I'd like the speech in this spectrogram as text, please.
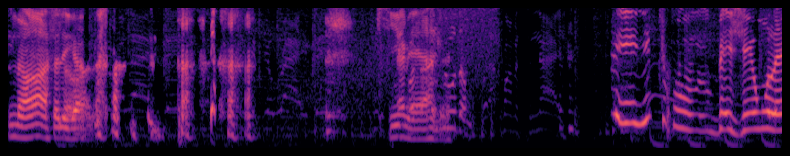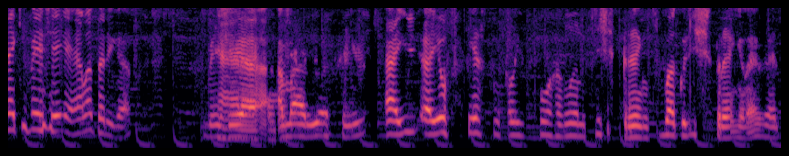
Nossa, Tá ligado? mano. que outra merda. ajuda, mano. E, tipo, beijei o moleque, beijei ela, tá ligado? Beijei a, a Maria, assim. Aí, aí eu fiquei assim, falei, porra, mano, que estranho, que bagulho estranho, né, velho?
